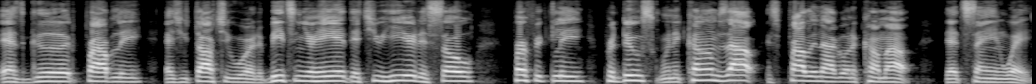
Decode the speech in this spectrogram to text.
as good probably as you thought you were. The beats in your head that you hear that's so perfectly produced, when it comes out, it's probably not going to come out that same way.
